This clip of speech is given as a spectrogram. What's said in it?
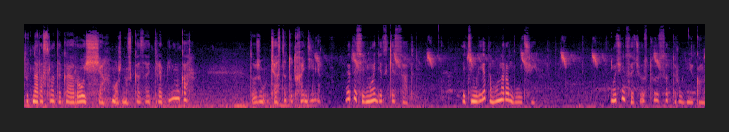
Тут наросла такая роща, можно сказать, тропинка. Тоже часто тут ходили. Это седьмой детский сад. Этим летом он рабочий. Очень сочувствую сотрудникам.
